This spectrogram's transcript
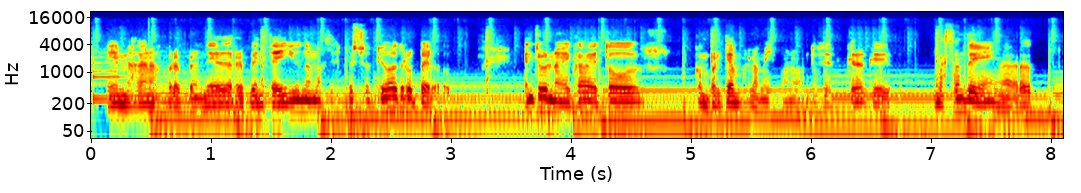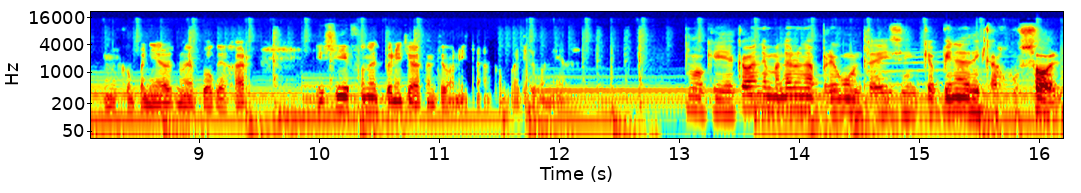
las mismas ganas por aprender. De repente hay uno más espeso que otro, pero dentro de lo que cabe todos compartíamos lo mismo, ¿no? Entonces creo que bastante bien, la verdad, mis compañeros no me puedo quejar. Y sí, fue una experiencia bastante bonita compartir con ellos. Ok, acaban de mandar una pregunta, dicen, ¿qué opinas de Cajusol?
